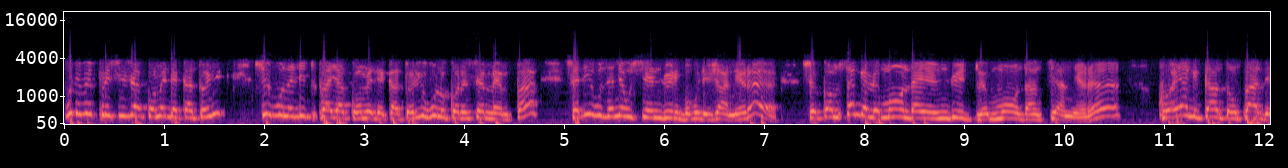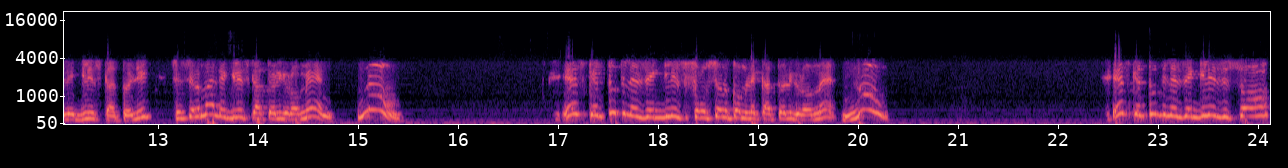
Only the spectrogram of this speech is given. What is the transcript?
Vous devez préciser combien de catholiques. Si vous ne dites pas il y a combien de catholiques, vous ne connaissez même pas. C'est-à-dire vous allez aussi induire beaucoup de gens en erreur. C'est comme ça que le monde a induit le monde entier en erreur, croyant que quand on parle de l'église catholique, c'est seulement l'église catholique romaine. Non. Est-ce que toutes les églises fonctionnent comme les catholiques romains? Non. Est-ce que toutes les églises sont,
